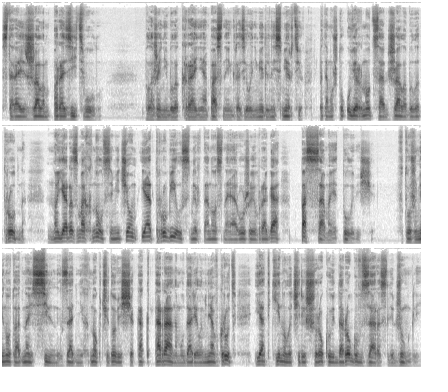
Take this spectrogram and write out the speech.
стараясь жалом поразить Вулу. Положение было крайне опасное и грозило немедленной смертью, потому что увернуться от жала было трудно — но я размахнулся мечом и отрубил смертоносное оружие врага по самое туловище. В ту же минуту одна из сильных задних ног чудовища как тараном ударила меня в грудь и откинула через широкую дорогу в заросли джунглей.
